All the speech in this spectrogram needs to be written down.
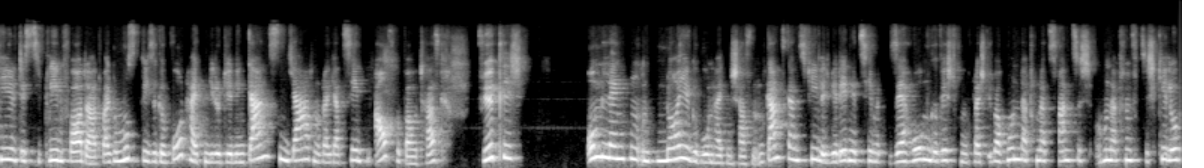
viel Disziplin fordert, weil du musst diese Gewohnheiten, die du dir in den ganzen Jahren oder Jahrzehnten aufgebaut hast, wirklich umlenken und neue Gewohnheiten schaffen. Und ganz, ganz viele, wir reden jetzt hier mit sehr hohem Gewicht von vielleicht über 100, 120, 150 Kilo.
